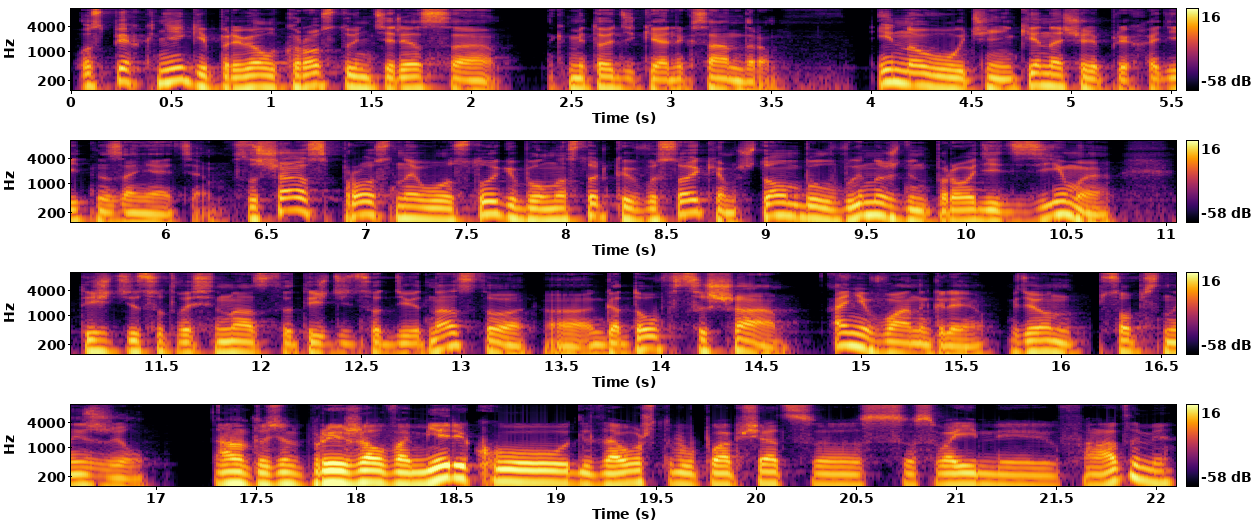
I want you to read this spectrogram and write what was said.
Успех книги привел к росту интереса к методике Александра. И новые ученики начали приходить на занятия. В США спрос на его услуги был настолько высоким, что он был вынужден проводить зимы 1918-1919 э, годов в США, а не в Англии, где он, собственно, и жил. А, ну, то есть он приезжал в Америку для того, чтобы пообщаться со своими фанатами?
